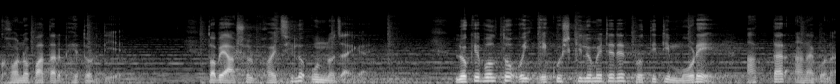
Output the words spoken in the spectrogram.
ঘন পাতার ভেতর দিয়ে। তবে আসল ভয় ছিল অন্য জায়গায়। লোকে বলতো ওই একুশ কিলোমিটারের প্রতিটি মোড়ে আত্মার আনাগোনা।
